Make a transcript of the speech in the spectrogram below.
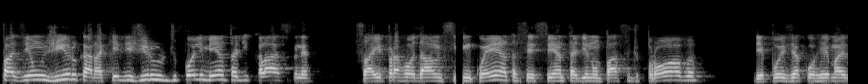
fazer um giro, cara, aquele giro de polimento ali clássico, né? Saí para rodar uns 50, 60 ali num passo de prova, depois ia correr mais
